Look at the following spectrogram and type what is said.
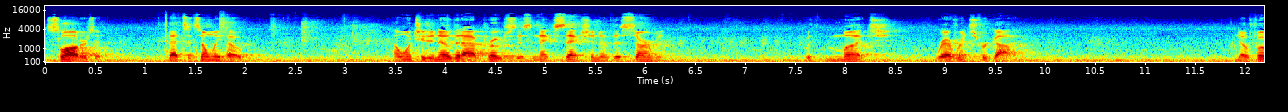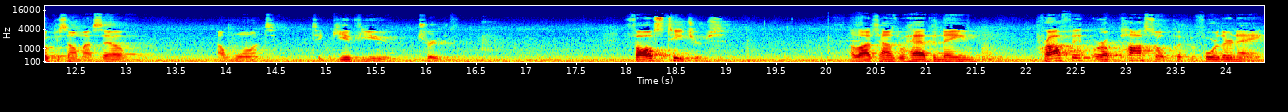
slaughters it. That's its only hope. I want you to know that I approach this next section of this sermon with much reverence for God. No focus on myself. I want to give you truth. False teachers, a lot of times will have the name prophet or apostle put before their name,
